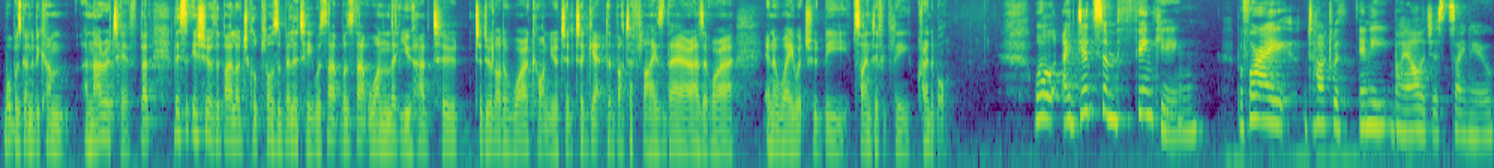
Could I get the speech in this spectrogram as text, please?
what was going to become a narrative. But this issue of the biological plausibility was that was that one that you had to to do a lot of work on, you know, to to get the butterflies there, as it were, in a way which would be scientifically credible. Well, I did some thinking before I talked with any biologists I knew.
